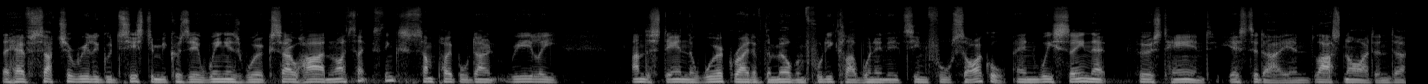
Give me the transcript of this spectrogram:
they have such a really good system because their wingers work so hard. And I think think some people don't really understand the work rate of the Melbourne Footy Club when it's in full cycle, and we seen that firsthand yesterday and last night, and. Uh,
